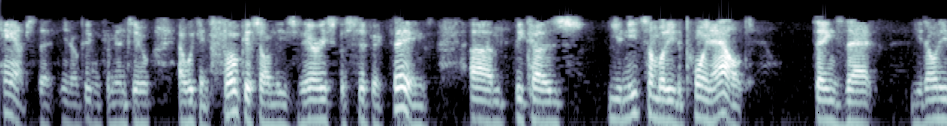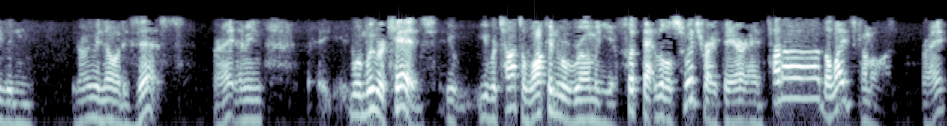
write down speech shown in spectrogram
camps that, you know, people can come into and we can focus on these very specific things um, because you need somebody to point out things that you don't even you don't even know it exists, right? I mean, when we were kids, you, you were taught to walk into a room and you flip that little switch right there, and ta-da, the lights come on, right?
